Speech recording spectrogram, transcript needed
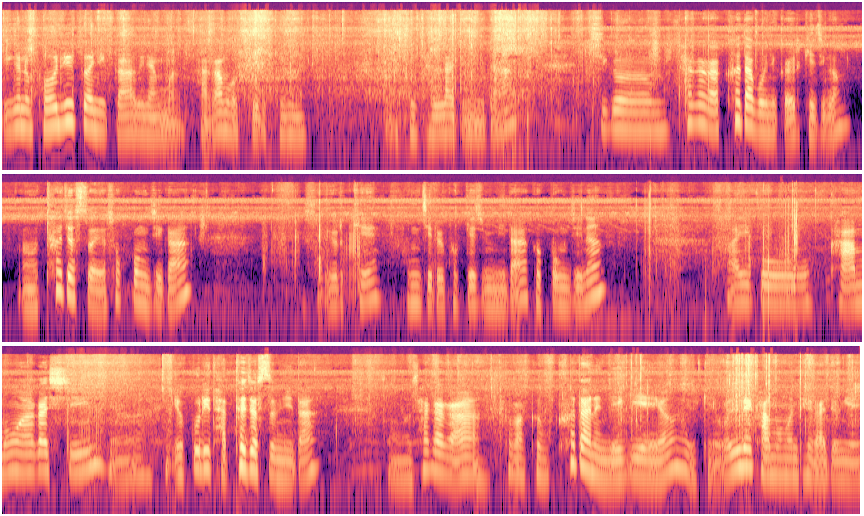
이거는 버릴 거니까 그냥 막 가감없이 이렇게 그냥 이렇게 잘라줍니다. 지금 사과가 크다 보니까 이렇게 지금 어, 터졌어요. 속봉지가. 그래서 이렇게 봉지를 벗겨줍니다. 겉봉지는 아이고 가몽 아가씨 어, 옆구리 다 터졌습니다. 어, 사과가 그만큼 크다는 얘기예요. 이렇게 원래 가몽은 대가종이에요.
